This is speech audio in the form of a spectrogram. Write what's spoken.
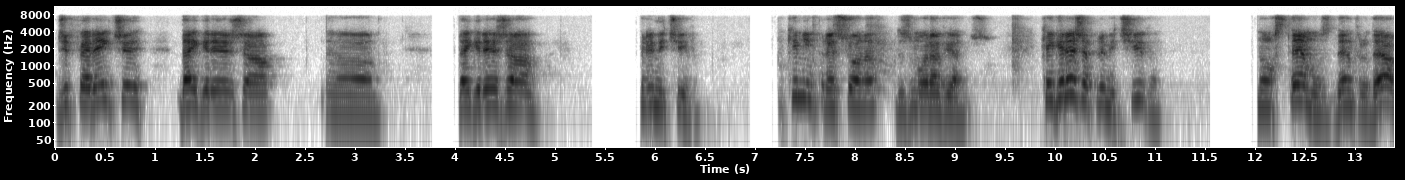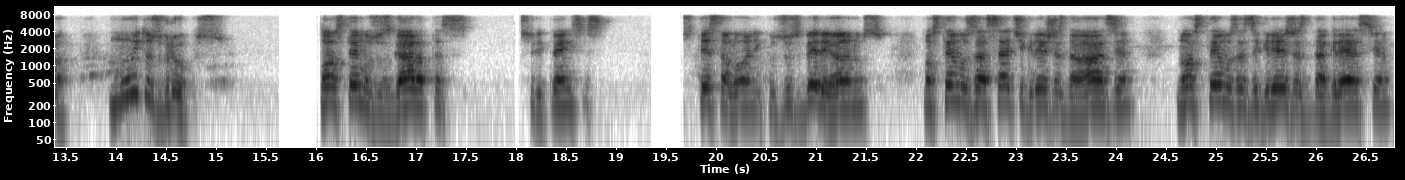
Diferente da igreja uh, da igreja primitiva. O que me impressiona dos moravianos? Que a igreja primitiva, nós temos dentro dela muitos grupos. Nós temos os Gálatas, os Filipenses, os Tessalônicos, os Bereanos, nós temos as sete igrejas da Ásia, nós temos as igrejas da Grécia,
